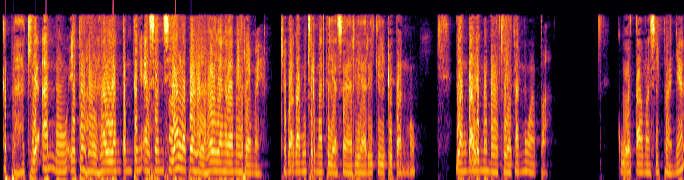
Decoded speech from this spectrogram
Kebahagiaanmu itu hal-hal yang penting esensial atau hal-hal yang remeh-remeh? Coba kamu cermati ya sehari-hari kehidupanmu. Yang paling membahagiakanmu apa? Kuota masih banyak,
